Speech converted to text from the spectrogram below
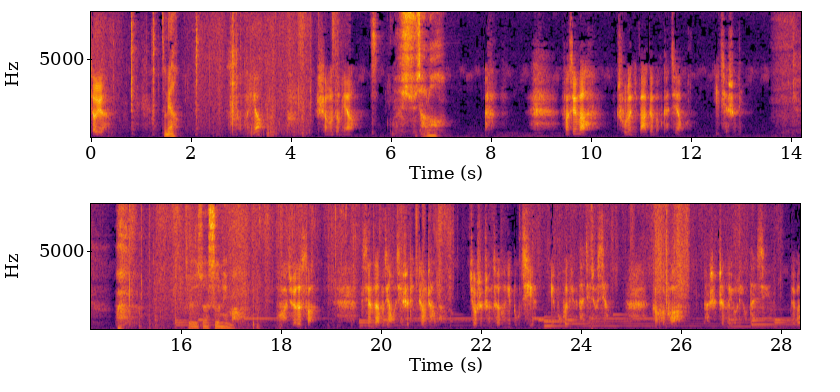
小雨，怎么样？怎么样？什么怎么样？许家乐，放心吧，除了你爸根本不肯见我，一切顺利。唉，这也算顺利吗？我觉得算。现在不见我其实挺正常的，就是纯粹和你赌气，也不会给个台阶就下。更何况他是真的有理由担心，对吧？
